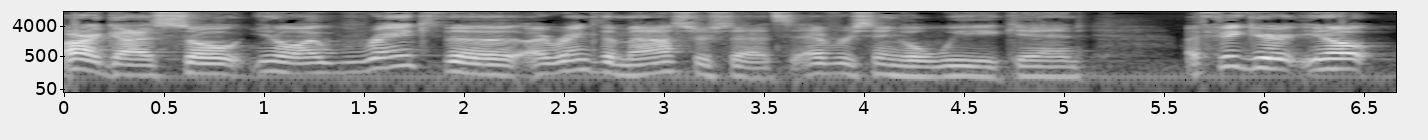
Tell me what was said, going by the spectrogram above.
All right, guys. So you know, I rank the I rank the master sets every single week, and I figure you know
